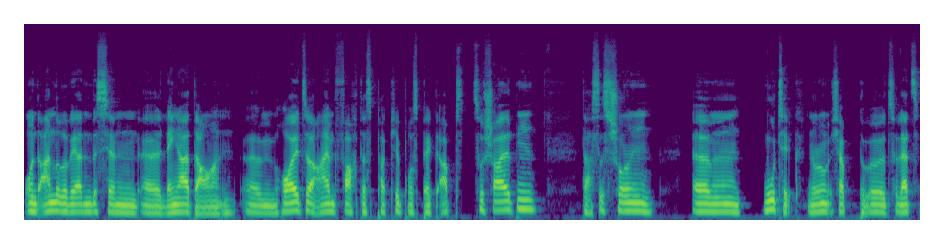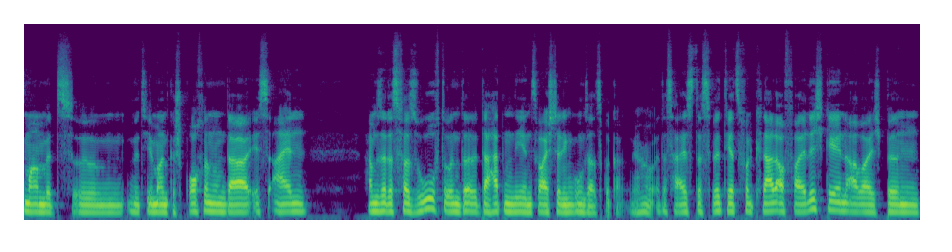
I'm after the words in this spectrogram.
Und andere werden ein bisschen äh, länger dauern. Ähm, heute einfach das Papierprospekt abzuschalten, das ist schon ähm, mutig. Ne? Ich habe äh, zuletzt mal mit, ähm, mit jemand gesprochen und da ist ein, haben sie das versucht und äh, da hatten die einen zweistelligen Umsatzrückgang. Ja? Das heißt, das wird jetzt von Knall auf Fall nicht gehen, aber ich bin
